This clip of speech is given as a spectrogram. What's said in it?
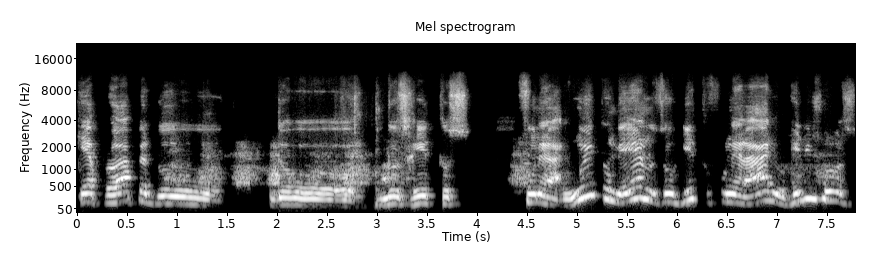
que é própria do, do, dos ritos funerários. Muito menos o rito funerário religioso,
